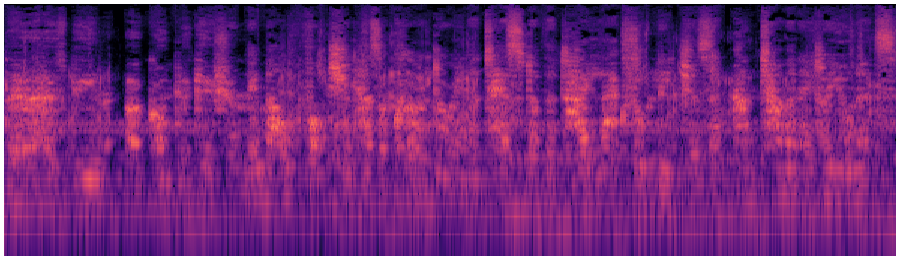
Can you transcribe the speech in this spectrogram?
There has been a complication. A malfunction has occurred during the test of the Tleilaxu leeches and contaminator units.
